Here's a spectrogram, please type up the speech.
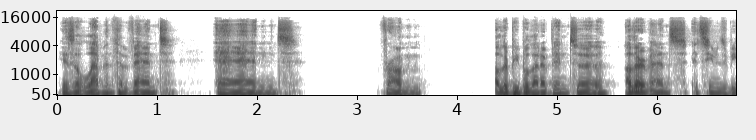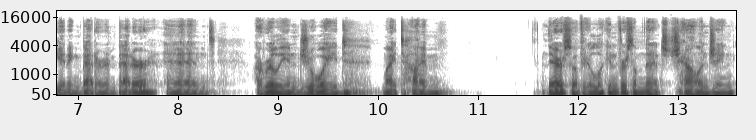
his 11th event. And from other people that have been to other events, it seems to be getting better and better. And I really enjoyed my time there. So if you're looking for something that's challenging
